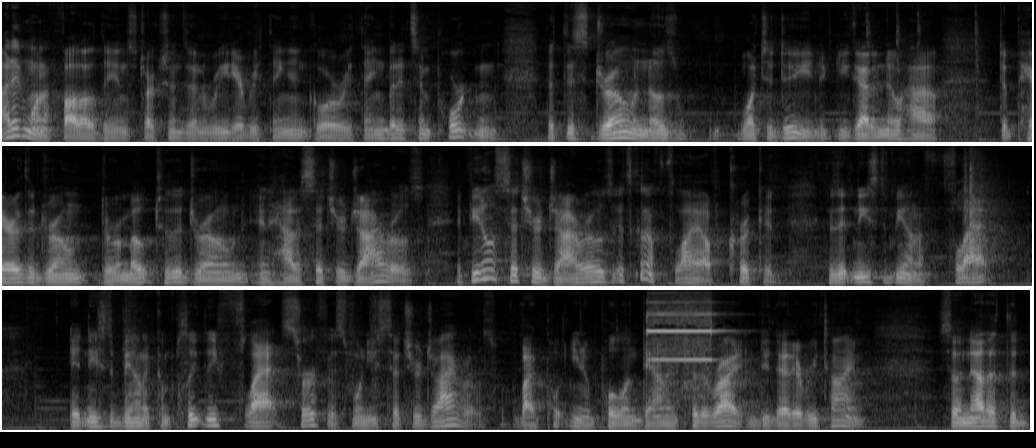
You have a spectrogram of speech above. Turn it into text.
I didn't want to follow the instructions and read everything and go everything, but it's important that this drone knows what to do. You, you got to know how to pair the drone, the remote to the drone, and how to set your gyros. If you don't set your gyros, it's going to fly off crooked because it needs to be on a flat it needs to be on a completely flat surface when you set your gyros by you know pulling down and to the right and do that every time. So now that the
